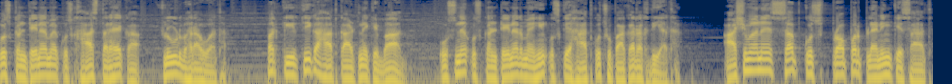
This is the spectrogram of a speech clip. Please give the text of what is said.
उस कंटेनर में कुछ खास तरह का फ्लूड भरा हुआ था। पर कीर्ति का हाथ काटने के बाद उसने उस कंटेनर में ही उसके हाथ को छुपाकर रख दिया था। आशिमा ने सब कुछ प्रॉपर प्लानिंग के साथ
